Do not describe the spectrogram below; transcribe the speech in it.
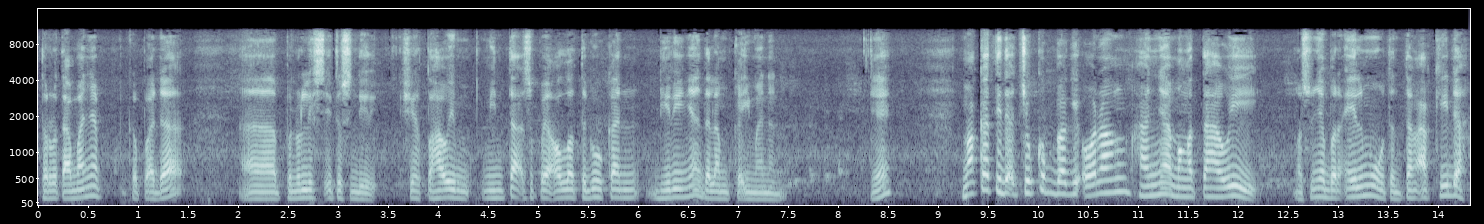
terutamanya kepada uh, penulis itu sendiri. Syekh Tahawi minta supaya Allah teguhkan dirinya dalam keimanan. Ya. Maka tidak cukup bagi orang hanya mengetahui, maksudnya berilmu tentang akidah.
